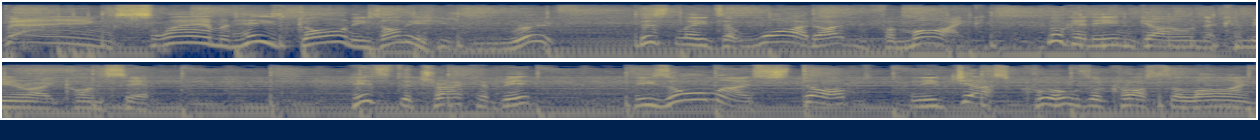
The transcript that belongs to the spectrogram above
Bang! Slam and he's gone. He's on his roof. This leaves it wide open for Mike. Look at him go on the Camaro concept. Hits the track a bit. He's almost stopped and he just crawls across the line.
